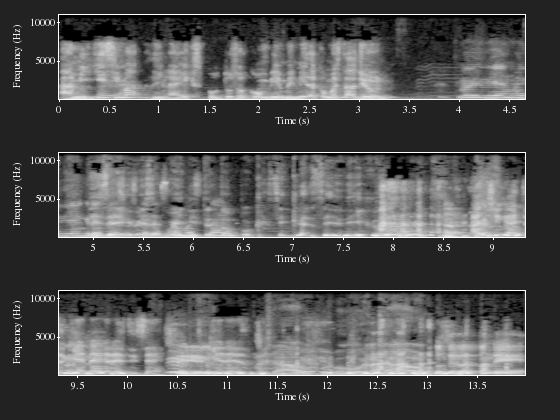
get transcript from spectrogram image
amiguísima de la Expo Tuzocon. Bienvenida, ¿cómo estás, Jun? Muy bien, muy bien, gracias. Dice, ¿Ustedes güey, cómo ni te topo, casi casi dijo. Ah, chinga, ¿y ¿tú quién eres? Dice. ¿Tú quién eres, güey? Chao, por favor, chao. ¿De dónde?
